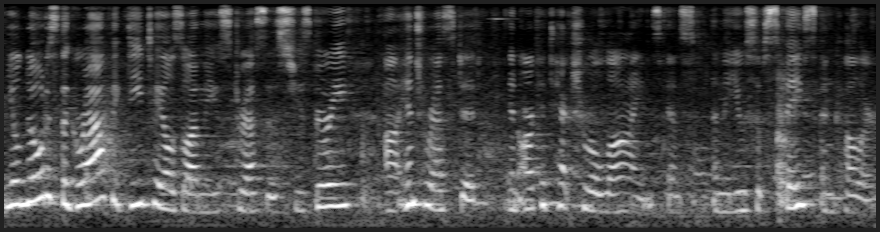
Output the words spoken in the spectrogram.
You'll notice the graphic details on these dresses. She's very uh, interested in architectural lines and, and the use of space and color.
